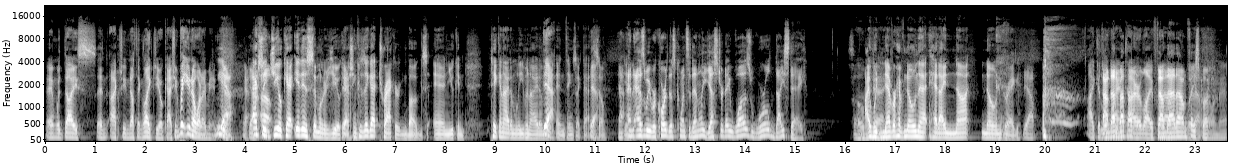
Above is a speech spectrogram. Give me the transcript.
and with dice, and actually nothing like geocaching. But you know what I mean? Yeah. Yeah. Actually, Uh, geocache it is similar to geocaching because they got tracking bugs, and you can take an item, leave an item, Yeah. and things like that. Yeah. So. yeah, yeah. And as we record this, coincidentally, yesterday was World Dice Day. So I would never have known that had I not known Greg. yeah, I could Found live out my about that- entire life. found without- that out on Facebook. knowing that.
